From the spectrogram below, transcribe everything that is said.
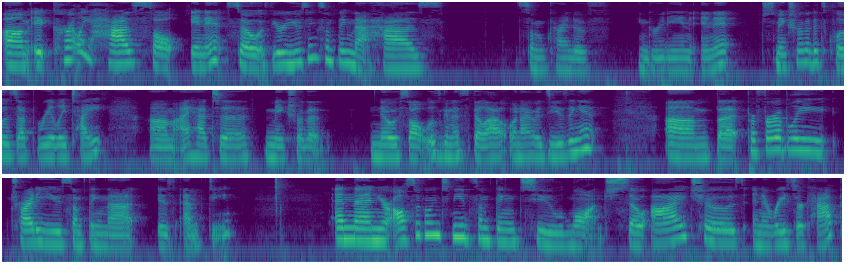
Um, it currently has salt in it, so if you're using something that has some kind of ingredient in it, just make sure that it's closed up really tight. Um, I had to make sure that no salt was gonna spill out when I was using it um, but preferably try to use something that is empty. And then you're also going to need something to launch. So I chose an eraser cap.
